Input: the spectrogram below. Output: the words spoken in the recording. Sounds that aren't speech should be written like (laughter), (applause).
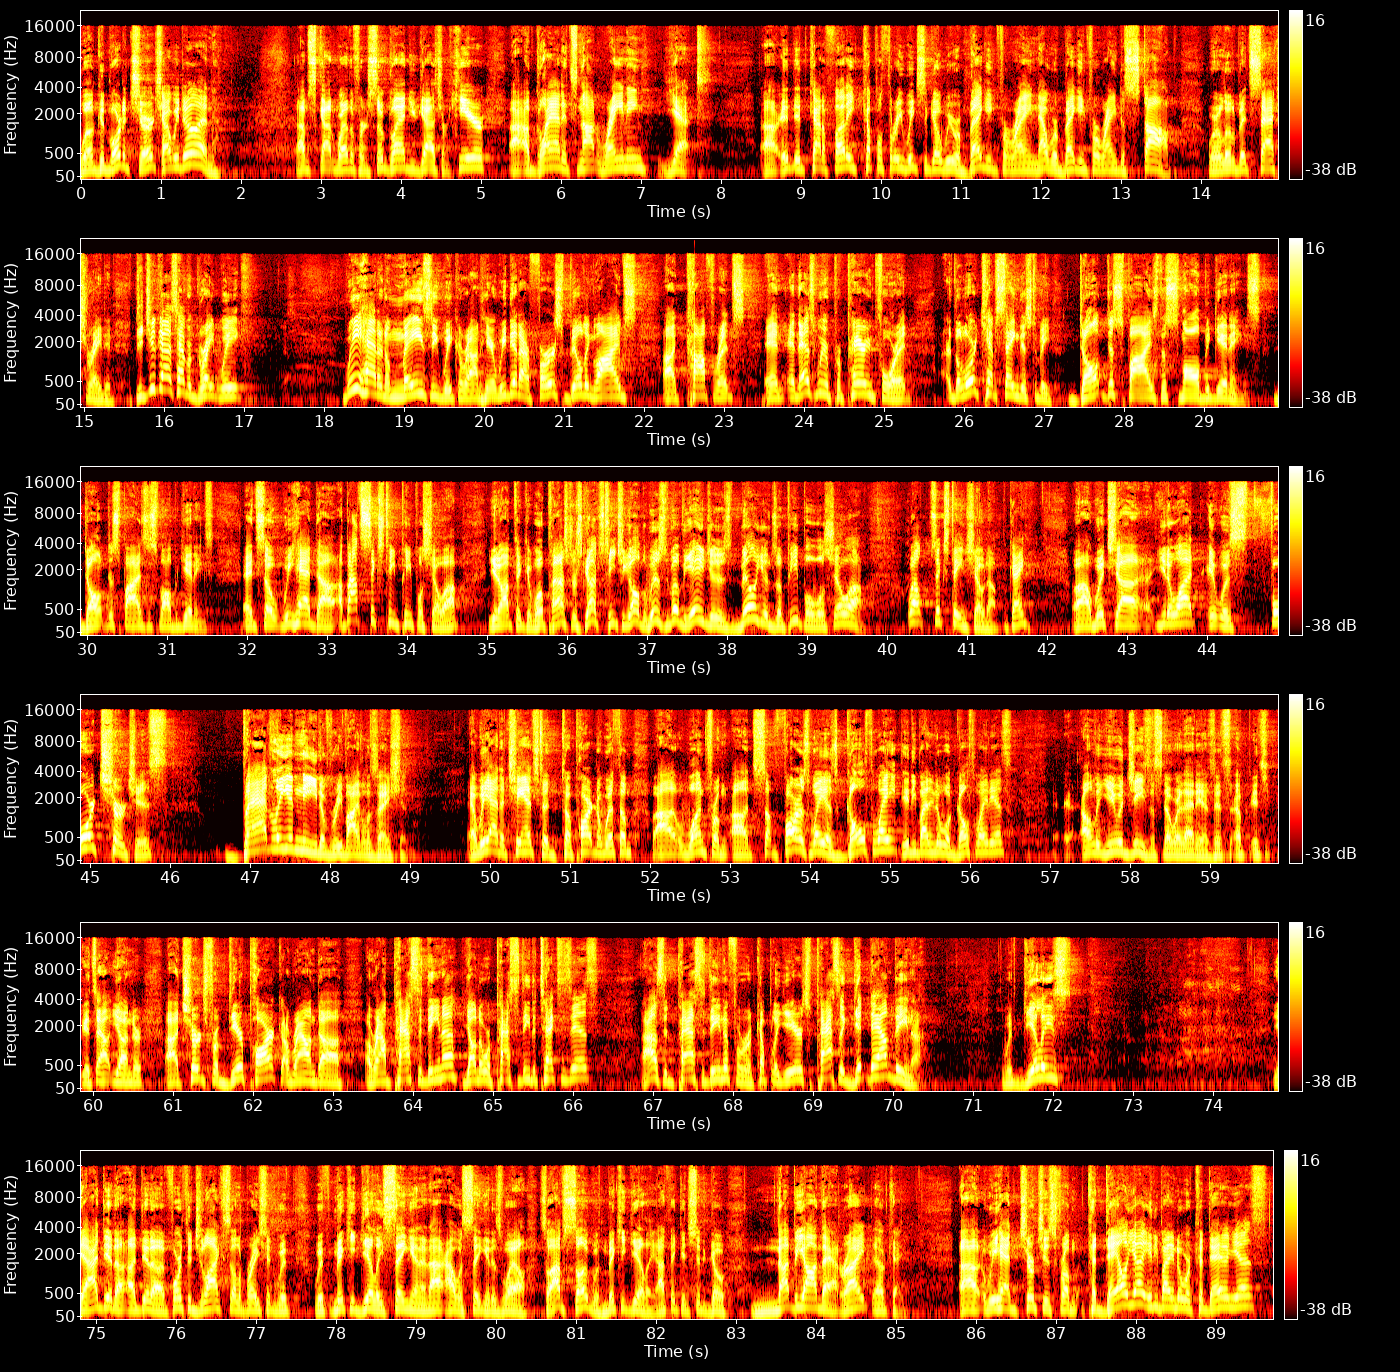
Well, good morning, church. How we doing? I'm Scott Weatherford. So glad you guys are here. Uh, I'm glad it's not raining yet. Uh, it, it kind of funny. A couple, three weeks ago, we were begging for rain. Now we're begging for rain to stop. We're a little bit saturated. Did you guys have a great week? We had an amazing week around here. We did our first Building Lives uh, conference, and, and as we were preparing for it, the Lord kept saying this to me don't despise the small beginnings. Don't despise the small beginnings. And so we had uh, about 16 people show up. You know, I'm thinking, well, Pastor Scott's teaching all the wisdom of the ages. Millions of people will show up. Well, 16 showed up, okay? Uh, which, uh, you know what? It was four churches badly in need of revitalization. And we had a chance to, to partner with them. Uh, one from uh, far as way as Goldthwaite. Anybody know what Goldthwaite is? Only you and Jesus know where that is. It's, uh, it's, it's out yonder. Uh, church from Deer Park around, uh, around Pasadena. Y'all know where Pasadena, Texas is? I was in Pasadena for a couple of years. Pasadena, get down Dina with Gilley's yeah, I did a, I did a Fourth of July celebration with, with Mickey Gilley singing, and I, I was singing as well. So I've sung with Mickey Gilley. I think it should go not beyond that, right? Okay. Uh, we had churches from Kendalia. Anybody know where Kendalia is?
